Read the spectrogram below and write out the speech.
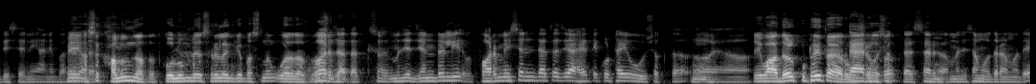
दिशेने आणि असं खालून जातात. कोलंबिया श्रीलंकेपासून वर जातात. वर जातात. म्हणजे जनरली फॉर्मेशन त्याचं जे आहे ते कुठेही होऊ शकतं हे वादळ कुठेही तयार होऊ तयार होऊ शकतं. सर म्हणजे समुद्रामध्ये.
